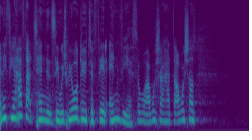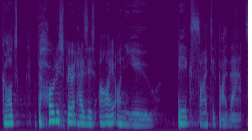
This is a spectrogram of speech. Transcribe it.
And if you have that tendency, which we all do, to feel envious, oh, I wish I had, that, I wish I was. God's, the Holy Spirit has his eye on you. Be excited by that.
